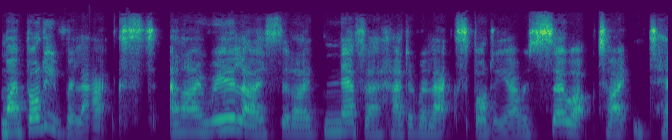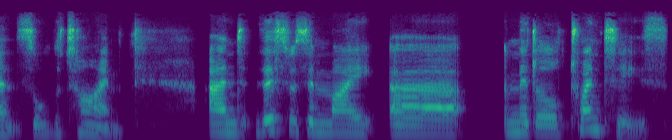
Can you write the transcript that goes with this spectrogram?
my body relaxed and I realized that I'd never had a relaxed body. I was so uptight and tense all the time. And this was in my uh, middle 20s.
